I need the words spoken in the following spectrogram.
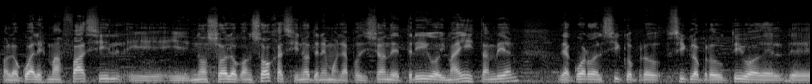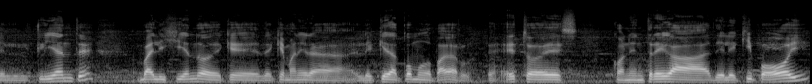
con lo cual es más fácil y, no solo con soja, sino tenemos la posición de trigo y maíz también, de acuerdo al ciclo, ciclo productivo del, cliente, va eligiendo de qué, de qué manera le queda cómodo pagarlo. Esto es con entrega del equipo hoy,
